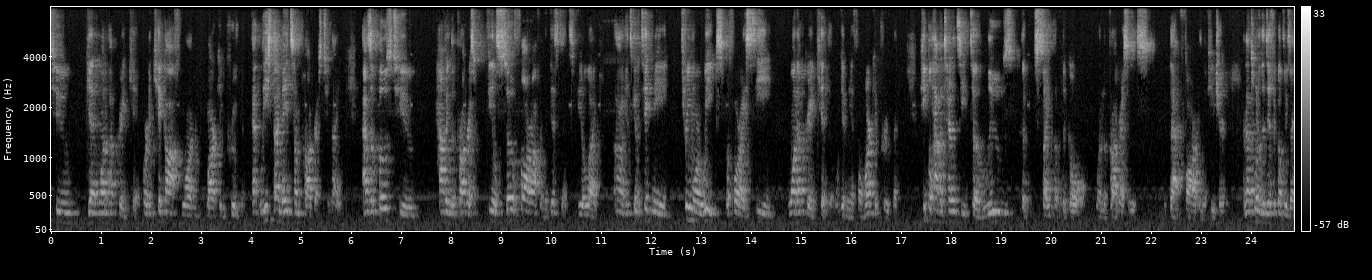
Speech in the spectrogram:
to get one upgrade kit or to kick off one mark improvement. At least I made some progress tonight, as opposed to having the progress feel so far off in the distance, feel like, oh, it's going to take me three more weeks before I see one upgrade kit that will give me a full mark improvement. People have a tendency to lose the sight of the goal when the progress is that far in the future. And that's one of the difficulties I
